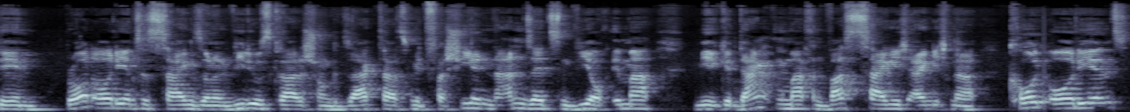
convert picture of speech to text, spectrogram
den Broad Audiences zeigen, sondern wie du es gerade schon gesagt hast, mit verschiedenen Ansätzen, wie auch immer, mir Gedanken machen, was zeige ich eigentlich einer Cold Audience,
